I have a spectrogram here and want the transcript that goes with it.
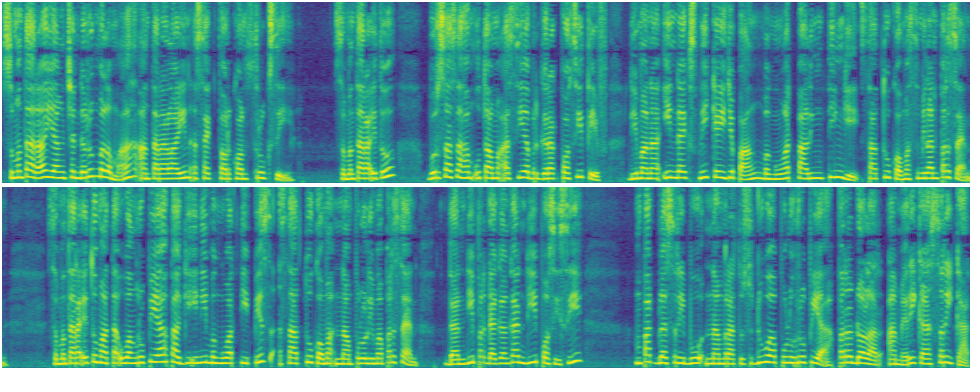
Sementara yang cenderung melemah antara lain sektor konstruksi. Sementara itu, bursa saham utama Asia bergerak positif, di mana indeks Nikkei Jepang menguat paling tinggi 1,9 persen. Sementara itu mata uang rupiah pagi ini menguat tipis 1,65 persen dan diperdagangkan di posisi 14.620 rupiah per dolar Amerika Serikat.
